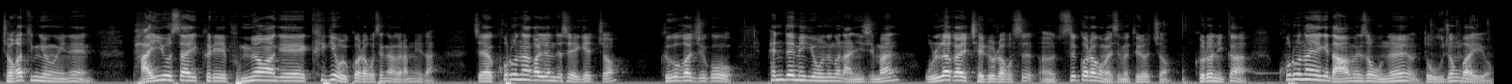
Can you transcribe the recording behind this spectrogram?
저 같은 경우에는 바이오 사이클이 분명하게 크게 올 거라고 생각을 합니다. 제가 코로나 관련돼서 얘기했죠. 그거 가지고 팬데믹이 오는 건 아니지만 올라갈 재료라고 쓸, 어, 쓸 거라고 말씀을 드렸죠. 그러니까 코로나 얘기 나오면서 오늘 또 우정바이오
